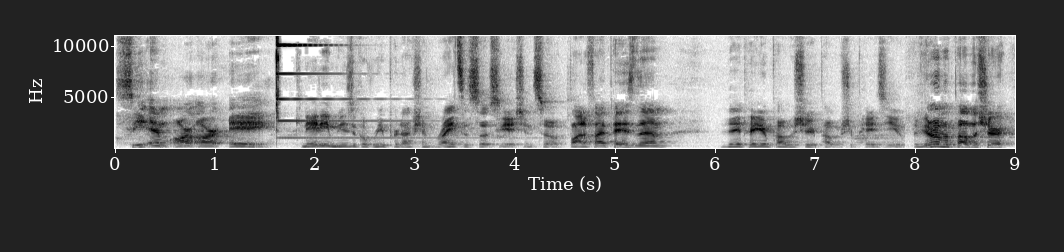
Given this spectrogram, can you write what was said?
CMRRA, Canadian Musical Reproduction Rights Association. So Spotify pays them, they pay your publisher, your publisher pays you. If you don't have a publisher,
